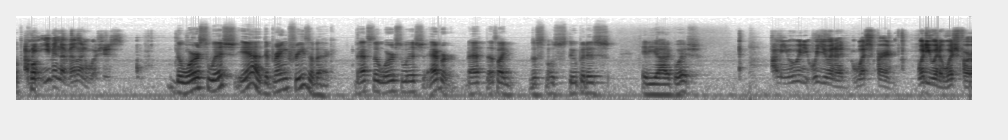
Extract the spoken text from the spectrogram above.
Of I course. mean, even the villain wishes. the worst wish, yeah, to bring Frieza back. That's the worst wish ever. That that's like the most stupidest, idiotic wish. I mean, would you would you would have wished for? What do you would have wished for?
